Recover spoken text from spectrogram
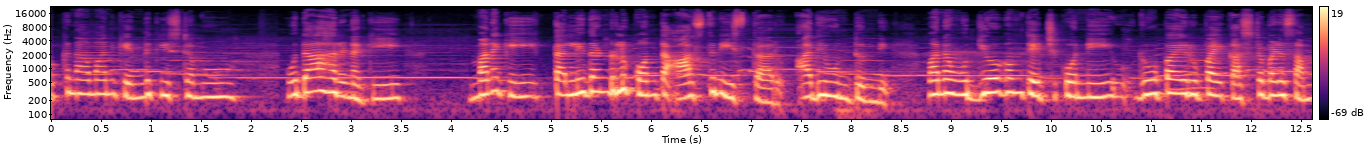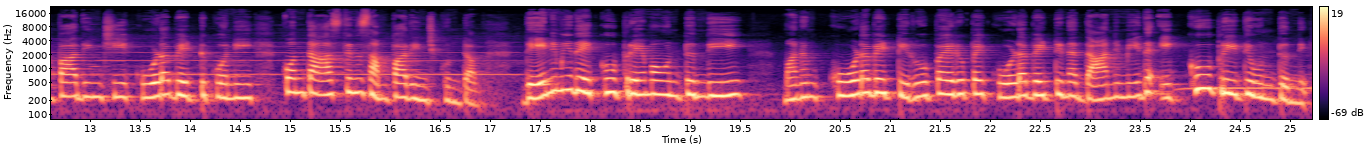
ఒక్క నామానికి ఎందుకు ఇష్టము? ఉదాహరణకి మనకి తల్లిదండ్రులు కొంత ఆస్తిని ఇస్తారు. అది ఉంటుంది. మనం ఉద్యోగం తెచ్చుకొని రూపాయి రూపాయి కష్టపడి సంపాదించి కూడబెట్టుకొని కొంత ఆస్తిని సంపాదించుకుంటాం. దేని మీద ఎక్కువ ప్రేమ ఉంటుంది? మనం కూడబెట్టి రూపాయి రూపాయి కూడబెట్టిన దాని మీద ఎక్కువ ప్రీతి ఉంటుంది.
